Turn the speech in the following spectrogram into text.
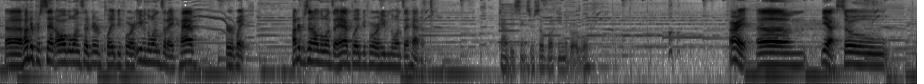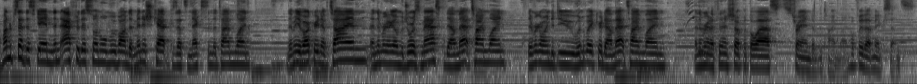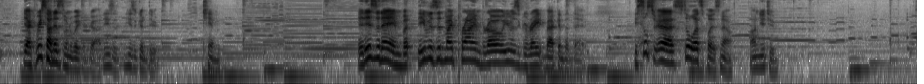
100% uh, all the ones I've never played before, even the ones that I have. Or wait, 100% all the ones I have played before, and even the ones I haven't. God, these things are so fucking adorable. Alright, um, yeah, so 100% this game. Then after this one, we'll move on to Minish Cap, because that's next in the timeline. Then we have Ocarina of Time, and then we're going to go Majora's Mask down that timeline. Then we're going to do Wind Waker down that timeline. And then we're going to finish up with the last strand of the timeline. Hopefully that makes sense. Yeah, Capri-san is the Wind Waker god. He's a, he's a good dude. Tim. It is a name, but he was in my prime, bro. He was great back in the day. He still uh, still Let's Plays now on YouTube.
